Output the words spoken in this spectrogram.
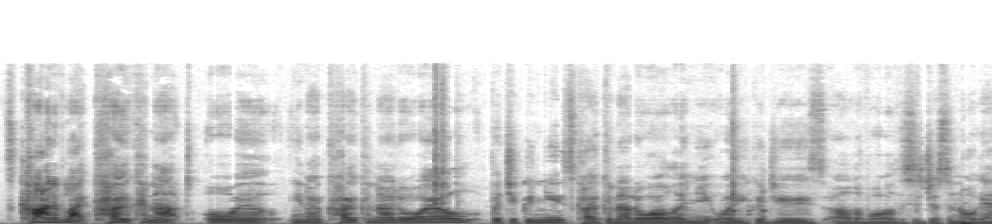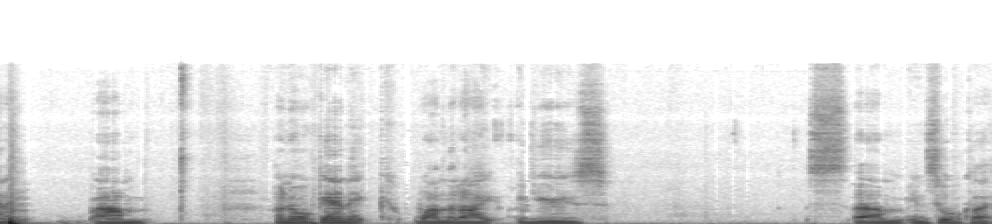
it's kind of like coconut oil you know coconut oil but you can use coconut oil and you or you could use olive oil. This is just an organic um, an organic one that I use um, in silver clay.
